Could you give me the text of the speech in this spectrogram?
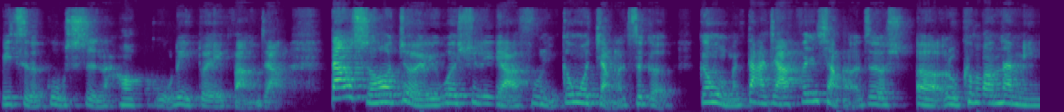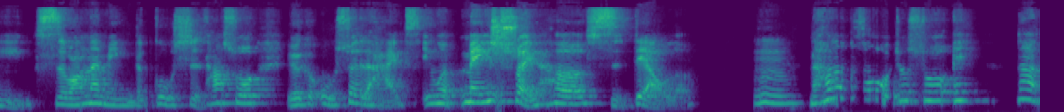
彼此的故事，然后鼓励对方这样。当时候就有一位叙利亚妇女跟我讲了这个，跟我们大家分享了这个呃鲁克邦难民营死亡难民营的故事。她说有一个五岁的孩子因为没水喝死掉了，嗯，然后那时候我就说，哎。那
